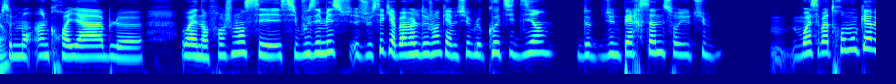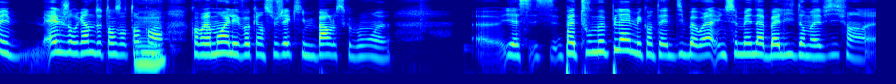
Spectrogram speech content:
absolument incroyables. Ouais, non, franchement, c'est si vous aimez, je sais qu'il y a pas mal de gens qui aiment suivre le quotidien d'une personne sur YouTube. Moi, c'est pas trop mon cas, mais elle, je regarde de temps en temps Mhm. quand, quand vraiment elle évoque un sujet qui me parle, parce que bon. euh, euh, y a- pas tout me plaît, mais quand elle dit bah voilà une semaine à Bali dans ma vie, enfin euh,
